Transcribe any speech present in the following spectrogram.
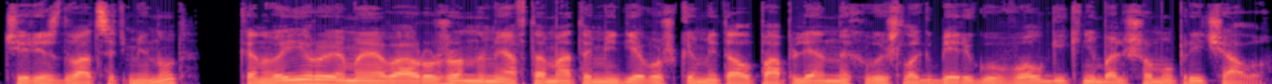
Через 20 минут, конвоируемая вооруженными автоматами девушками толпа пленных вышла к берегу Волги к небольшому причалу.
